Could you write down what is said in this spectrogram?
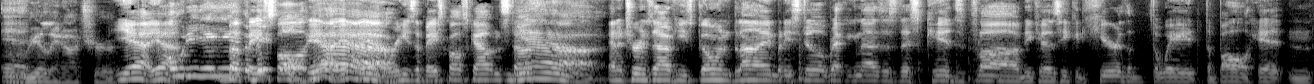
And really not sure. yeah, yeah. Oh, yeah, yeah, the baseball. Yeah, yeah, yeah, Yeah. Where he's a baseball scout and stuff. Yeah. And it turns out he's going blind, but he still recognizes this kid's flaw because he could hear the the way the ball hit and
